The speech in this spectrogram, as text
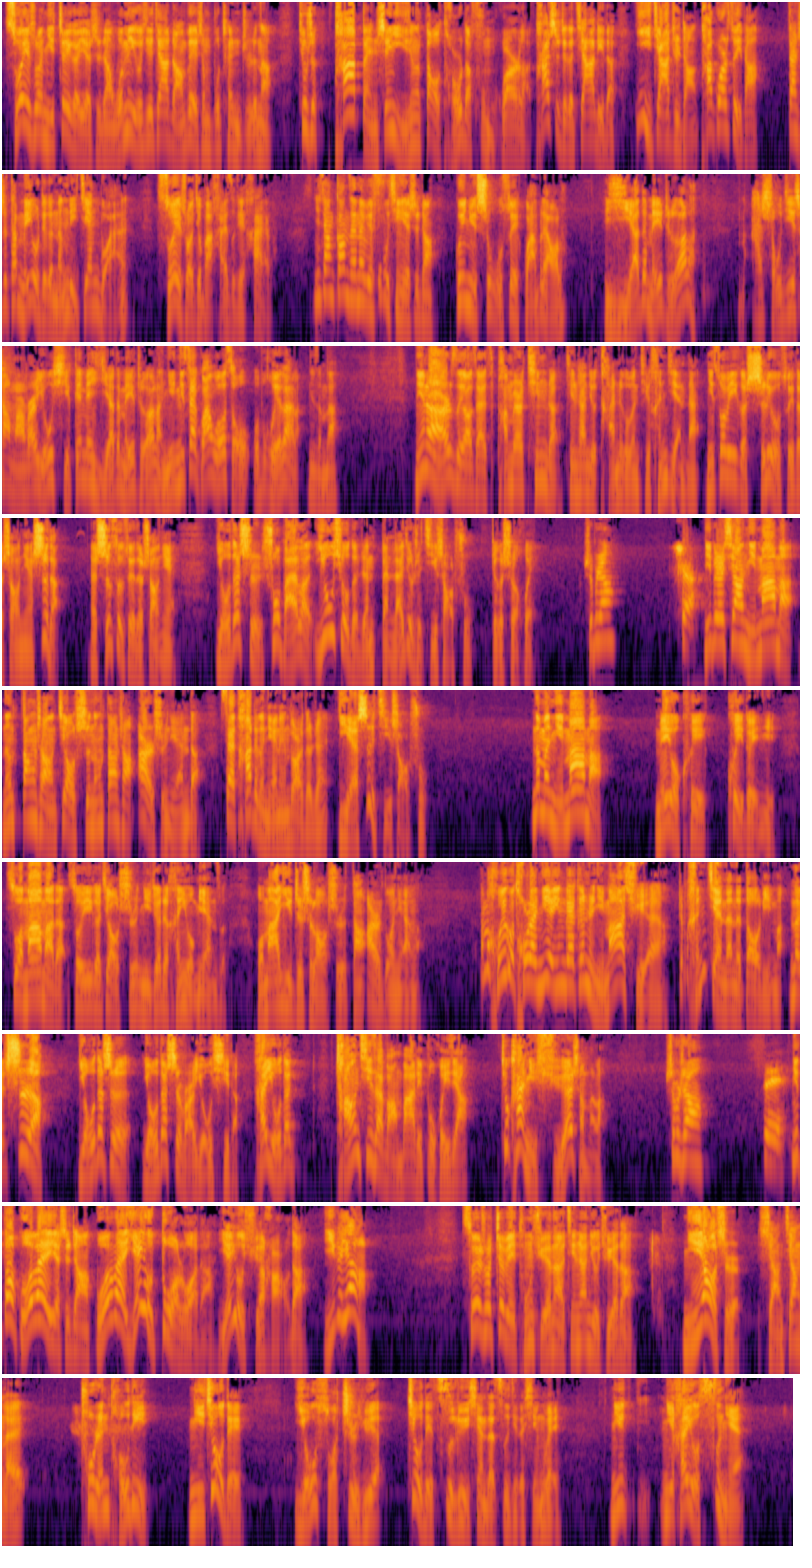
所以说，你这个也是这样。我们有些家长为什么不称职呢？就是他本身已经到头的父母官了，他是这个家里的一家之长，他官最大，但是他没有这个能力监管，所以说就把孩子给害了。你像刚才那位父亲也是这样，闺女十五岁，管不了了，野的没辙了，拿手机上网玩游戏，根本野的没辙了。你你再管我，我走，我不回来了，你怎么的？您的儿子要在旁边听着，金山就谈这个问题。很简单，你作为一个十六岁的少年，是的，呃，十四岁的少年，有的是说白了，优秀的人本来就是极少数，这个社会，是不是？啊？是。你比如像你妈妈能当上教师，能当上二十年的，在她这个年龄段的人也是极少数。那么你妈妈没有愧愧对你，做妈妈的作为一个教师，你觉得很有面子。我妈一直是老师，当二十多年了。那么回过头来，你也应该跟着你妈学呀，这不很简单的道理吗？那是啊，有的是有的是玩游戏的，还有的长期在网吧里不回家，就看你学什么了，是不是啊？对。你到国外也是这样，国外也有堕落的，也有学好的，一个样。所以说，这位同学呢，金山就觉得，你要是想将来出人头地，你就得。有所制约，就得自律。现在自己的行为，你你还有四年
